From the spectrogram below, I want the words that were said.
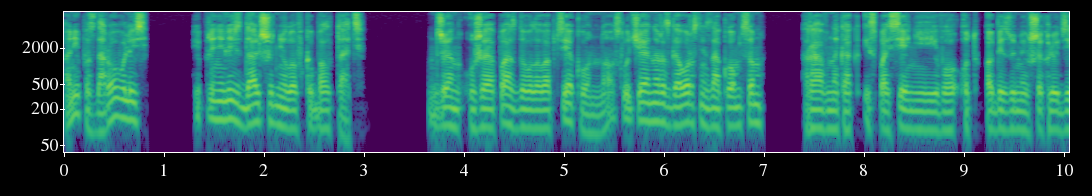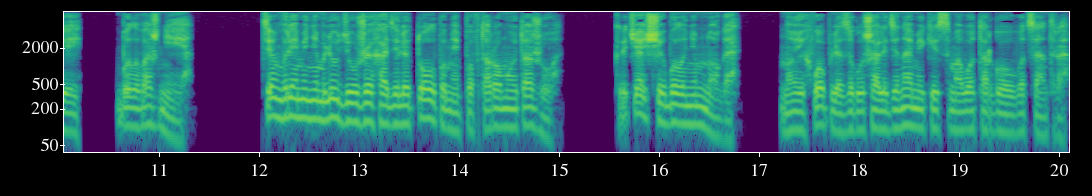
Они поздоровались и принялись дальше неловко болтать. Джен уже опаздывала в аптеку, но случайный разговор с незнакомцем, равно как и спасение его от обезумевших людей, было важнее. Тем временем люди уже ходили толпами по второму этажу. Кричащих было немного, но их вопли заглушали динамики самого торгового центра.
